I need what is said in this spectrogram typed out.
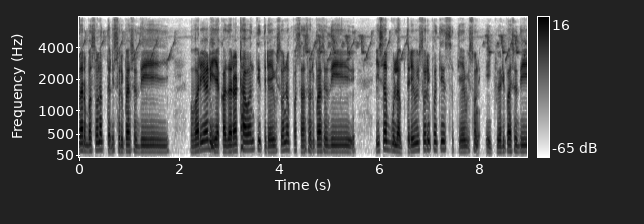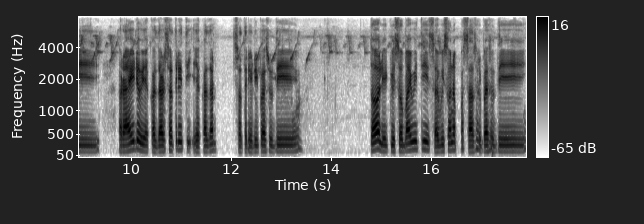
હજાર બસો ને ત્રીસ રૂપિયા સુધી. વરિયાળી એક હજાર અઠાવનથી ત્રેવીસો ને પચાસ રૂપિયા સુધી. ઈસબ ગુલાબ ત્રેવીસો રૂપિયાથી સત્યાવીસો ને એકવીસ રૂપિયા સુધી. રાયડો એક હજાર સત્રીથી એક હજાર છત્રીસ રૂપિયા સુધી. તલ એકવીસો બાવીસથી છવ્વીસો ને પચાસ રૂપિયા સુધી.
